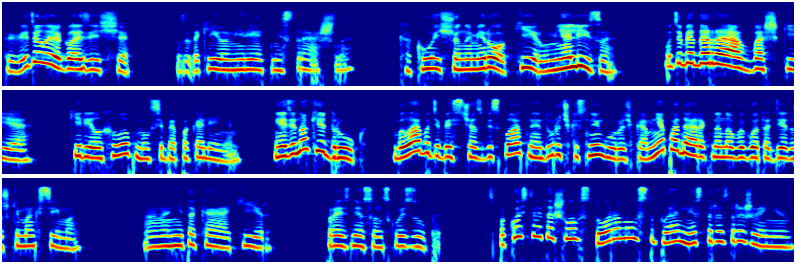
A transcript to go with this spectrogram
Ты видел ее глазища? За такие умереть не страшно. Какой еще номерок, Кир? У меня Лиза. У тебя дыра в башке. Кирилл хлопнул себя по коленям. И одинокий друг. Была бы тебе сейчас бесплатная дурочка-снегурочка, а мне подарок на Новый год от дедушки Максима. «Она не такая, Кир», — произнес он сквозь зубы. Спокойствие отошло в сторону, уступая место раздражению.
